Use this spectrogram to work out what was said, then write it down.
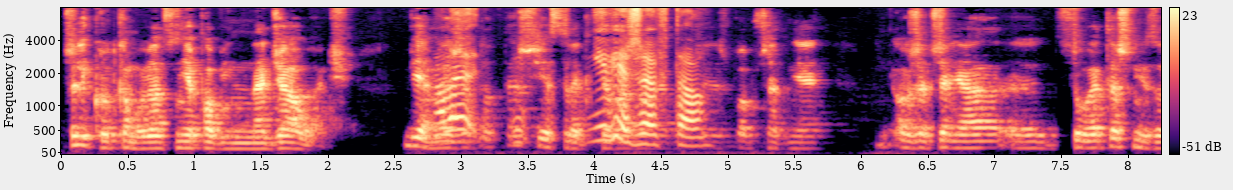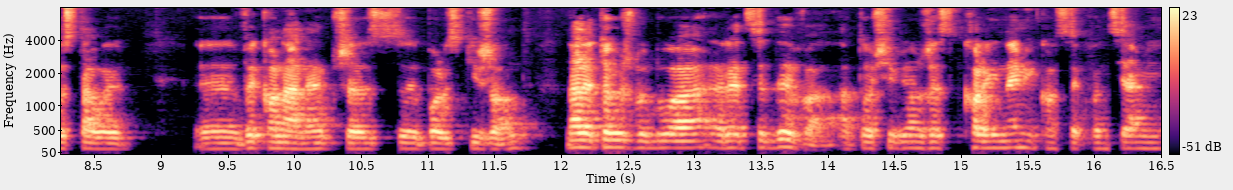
Czyli krótko mówiąc, nie powinna działać. Wiemy, Ale że to też jest lekcja. Nie wierzę w to. Poprzednie orzeczenia y, CUE też nie zostały y, wykonane przez polski rząd, no ale to już by była recydywa, a to się wiąże z kolejnymi konsekwencjami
